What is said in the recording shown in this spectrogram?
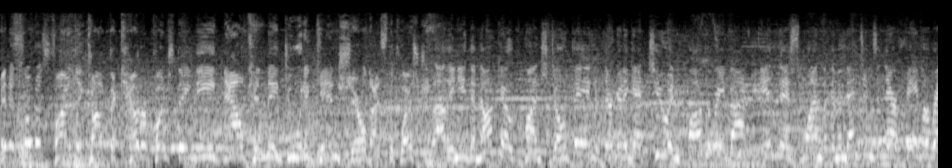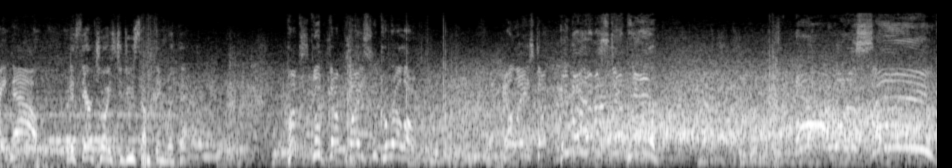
Minnesota's finally got the counterpunch they need. Now, can they do it again, Cheryl? That's the question. Well, they need the knockout punch, don't they? And if they're going to get two and claw their way back in this one, but the momentum's in their favor right now. But it's their choice to do something with it. Puck scooped up by Zuccarello. LA's got... He might have a step here. Oh, what a save!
